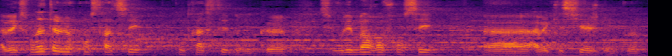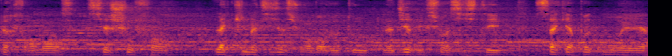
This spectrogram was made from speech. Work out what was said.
Avec son intérieur contrasté, contrasté donc euh, si vous voulez marron foncé euh, avec les sièges donc performance, siège chauffant, la climatisation à bord d'auto, la direction assistée, sa capote mohair,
